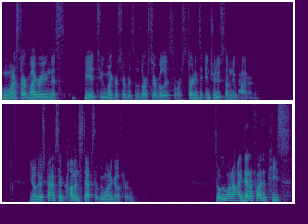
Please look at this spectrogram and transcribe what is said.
and we want to start migrating this, be it to microservices or serverless, or starting to introduce some new pattern. You know, there's kind of some common steps that we want to go through. So we want to identify the piece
